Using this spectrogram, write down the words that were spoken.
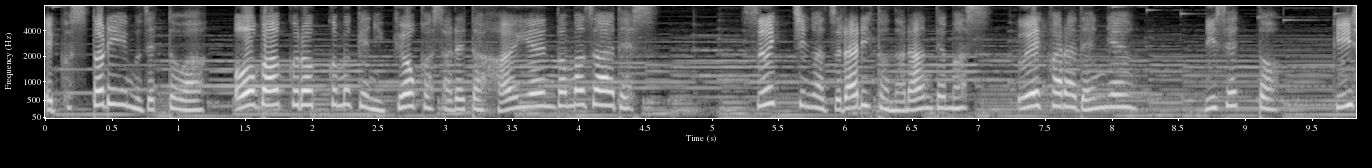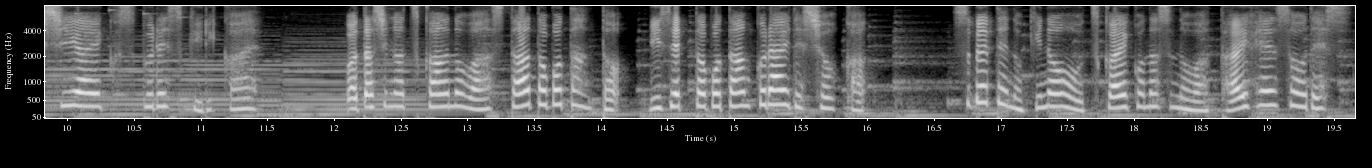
エクストリーム Z は、オーバークロック向けに強化されたハイエンドマザーです。スイッチがずらりと並んでます。上から電源、リセット、PCI エクスプレス切り替え。私が使うのはスタートボタンとリセットボタンくらいでしょうか。すべての機能を使いこなすのは大変そうです。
